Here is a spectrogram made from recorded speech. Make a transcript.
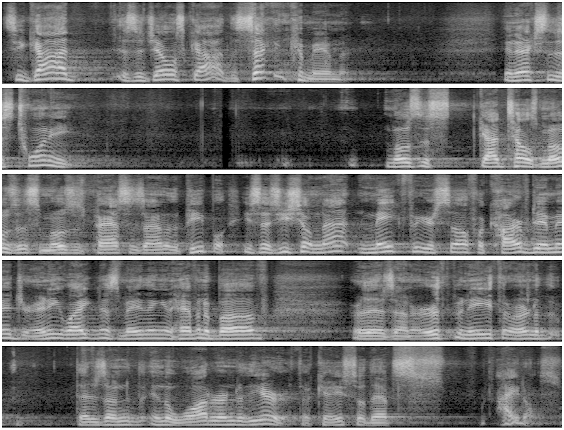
See, God is a jealous God. The second commandment in Exodus 20 Moses, God tells Moses, and Moses passes on to the people. He says, You shall not make for yourself a carved image or any likeness of anything in heaven above, or that is on earth beneath, or under the, that is under, in the water under the earth. Okay, so that's idols,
